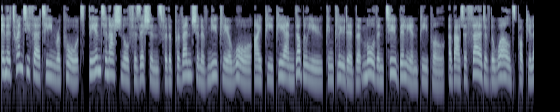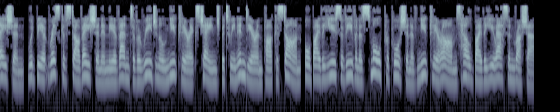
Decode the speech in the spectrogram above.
In a 2013 report, the International Physicians for the Prevention of Nuclear War IPPNW concluded that more than 2 billion people, about a third of the world's population, would be at risk of starvation in the event of a regional nuclear exchange between India and Pakistan, or by the use of even a small proportion of nuclear arms held by the US and Russia.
